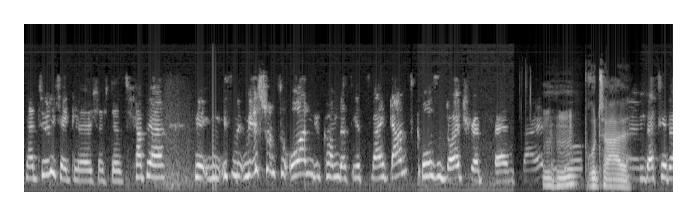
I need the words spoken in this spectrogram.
Natürlich erkläre ich euch das. Ich habe ja, mir ist, mir ist schon zu Ohren gekommen, dass ihr zwei ganz große Deutschrap-Fans seid. Mhm, brutal. Ähm, dass ihr da,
